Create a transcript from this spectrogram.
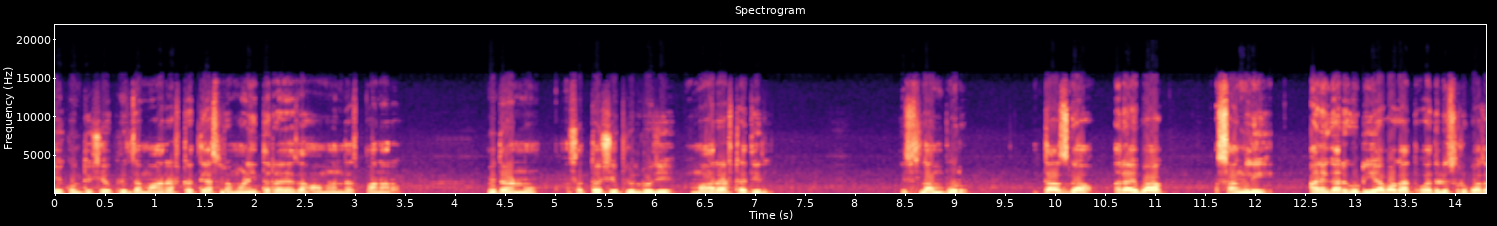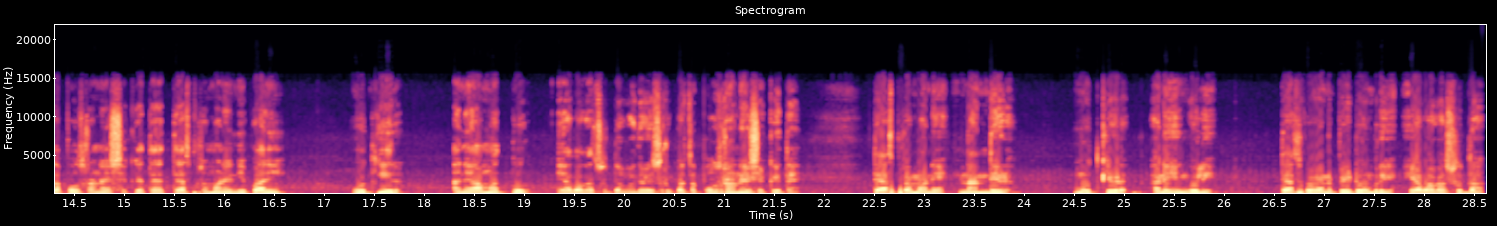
ते एकोणतीस एप्रिलचा महाराष्ट्र त्याचप्रमाणे इतर राज्याचा हवामान अंदाज पाहणार आहोत. मित्रांनो सत्तावीस एप्रिल रोजी महाराष्ट्रातील इस्लामपूर तासगाव रायबाग सांगली आणि गारगोटी या भागात वादळी स्वरूपाचा पाऊस राहण्याची शक्यता आहे. त्याचप्रमाणे निपाणी उदगीर आणि अहमदपूर या भागातसुद्धा वादळी स्वरूपाचा पाऊस राहण्याची शक्यता आहे. त्याचप्रमाणे नांदेड मुदखेड आणि हिंगोली त्याचप्रमाणे पेटउंबरी या भागातसुद्धा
